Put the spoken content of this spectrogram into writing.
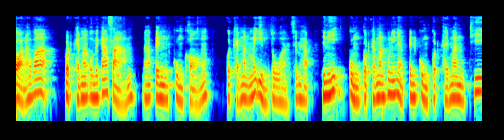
ก่อนนะครับว่ากรดไขมันโอเมก้า3นะครับเป็นกลุ่มของกรดไขมันไม่อิ่มตัวใช่ไหมครับ ทีนี้กลุ่มกรดไขมันพวกนี้เนี่ยเป็นกลุ่มกรดไขมันที่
